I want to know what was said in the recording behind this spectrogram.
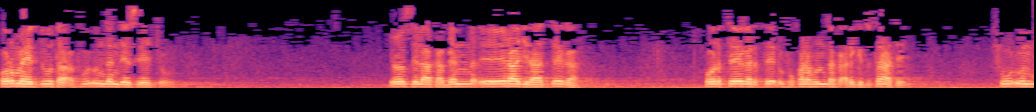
orma hedduu ta'a fuudhuu hin dandeessu jechuudha. yoo silaa ka ganna dheeraa jiraattee egaa hortee gartee dhufu kana hunda ka argitu taate fuudhuu hin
